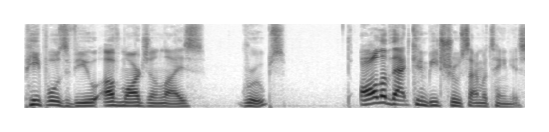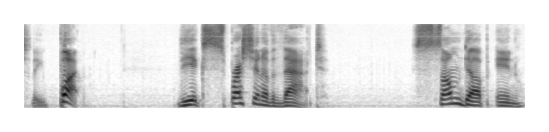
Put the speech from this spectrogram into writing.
people's view of marginalized groups. All of that can be true simultaneously. But the expression of that summed up in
